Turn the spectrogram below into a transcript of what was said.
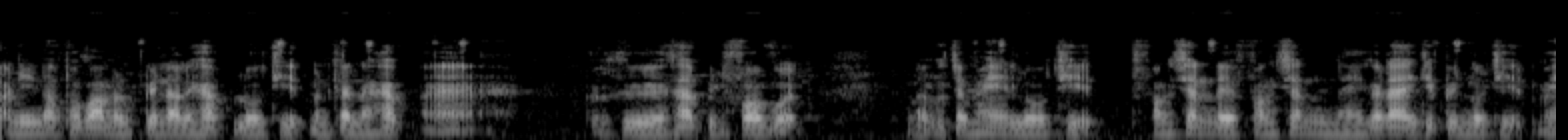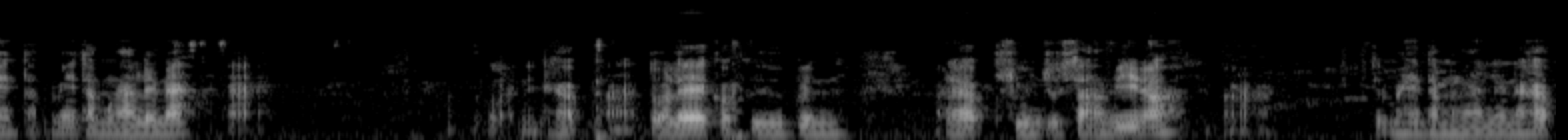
อันนี้เนาะเพราะว่ามันเป็นอะไรครับ rotate เหมือนกันนะครับอ่าก็คือถ้าเป็น forward เราก็จะไม่ให้ rotate ฟังก์ชันใดฟังก์ชันไหนก็ได้ที่เป็น rotate ไม่ไม่ทำงานเลยนะอ่าตัวนี้ครับอ่าตัวแรกก็คือเป็นอะไรครับ 0.3วิเนาะอ่าจะไม่ให้ทำงานเลยนะครับ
